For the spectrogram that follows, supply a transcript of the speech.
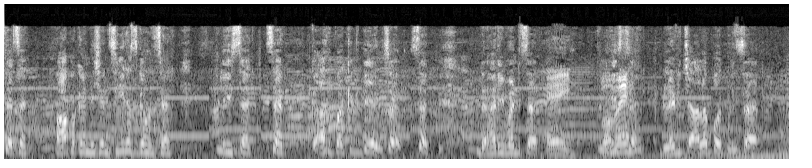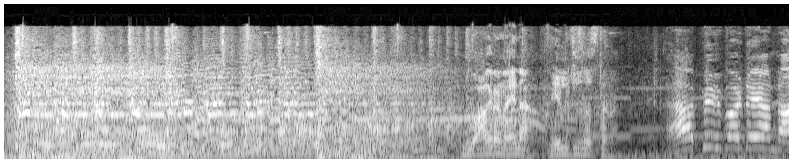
సార్ సార్ పాప కండిషన్ సీరియస్గా ఉంది sir. Please sir sir car పక్కకి తీయండి సార్ సార్. దారి ఇవ్వండి సార్ బ్లడ్ చాలా పోతుంది సార్. నువ్వు ఆగరా నాయనా నేను చూసొస్తానా? హ్యాపీ బర్త్డే అన్నా.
